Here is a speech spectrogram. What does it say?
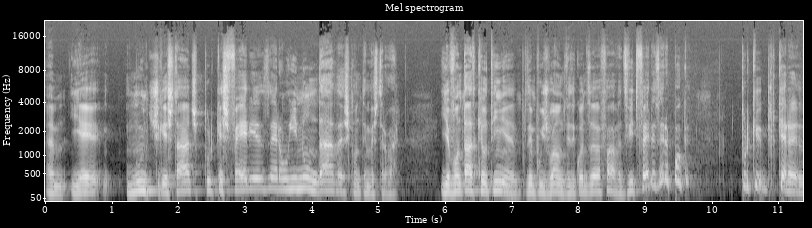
um, e é muito desgastados porque as férias eram inundadas com temas de trabalho. E a vontade que eu tinha, por exemplo, o João, de vez em quando desabafava, de vir de férias, era pouca. Porque, porque era.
